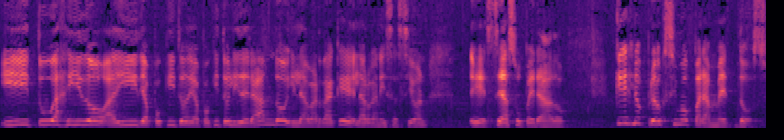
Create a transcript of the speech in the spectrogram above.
y tú has ido ahí de a poquito, de a poquito liderando y la verdad que la organización eh, se ha superado. ¿Qué es lo próximo para MED2?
